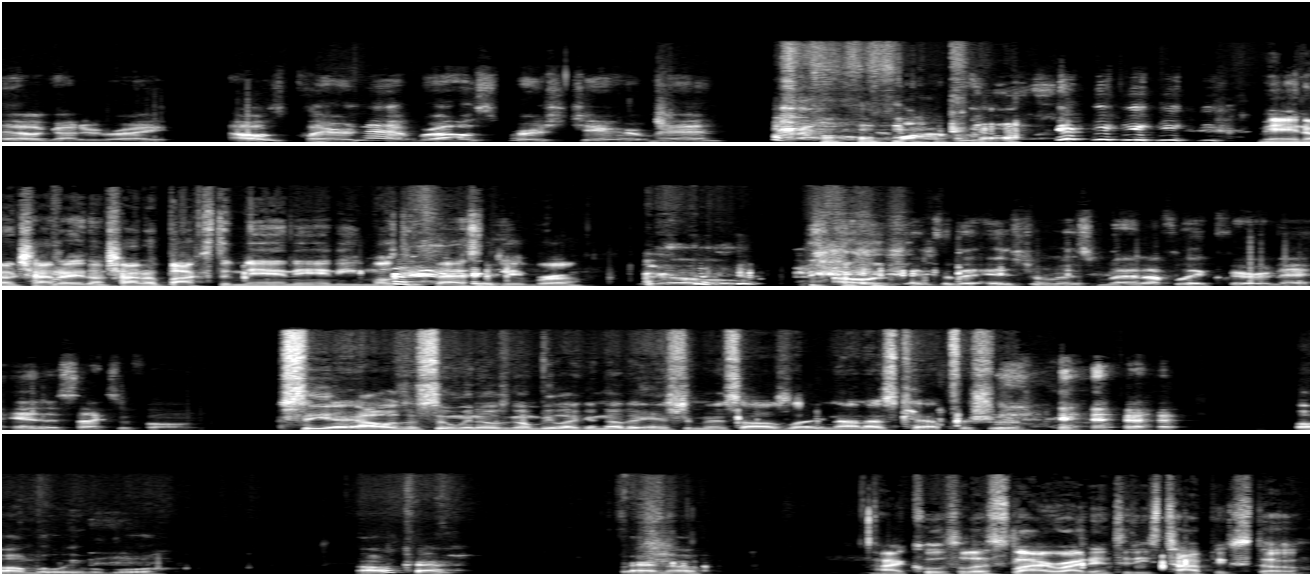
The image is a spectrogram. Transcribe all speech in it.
L got it right. I was clarinet, bro. I was first chair, man. oh my god. Man, don't try to don't try to box the man in. He multifaceted, bro. Yo, I was into the instruments, man. I played clarinet and the saxophone. See, I was assuming it was gonna be like another instrument, so I was like, nah, that's cap for sure. Unbelievable. Okay. Fair enough. All right, cool. So let's slide right into these topics, though.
